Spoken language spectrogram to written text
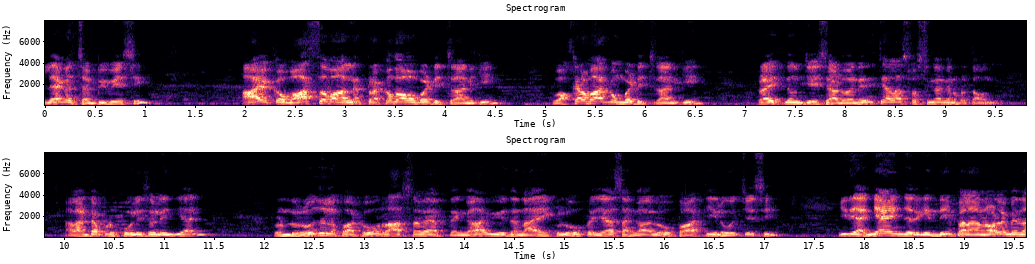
లేక చంపివేసి ఆ యొక్క వాస్తవాలని ప్రక్కదోవ పట్టించడానికి వక్ర మార్గం పట్టించడానికి ప్రయత్నం చేశాడు అనేది చాలా స్పష్టంగా కనపడతా ఉంది. అలాంటప్పుడు పోలీసులు ఏం చేయాలి? రెండు రోజుల పాటు రాష్ట్ర వ్యాప్తంగా వివిధ నాయకులు ప్రజా సంఘాలు పార్టీలు వచ్చేసి ఇది అన్యాయం జరిగింది పలానోళ్ళ మీద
